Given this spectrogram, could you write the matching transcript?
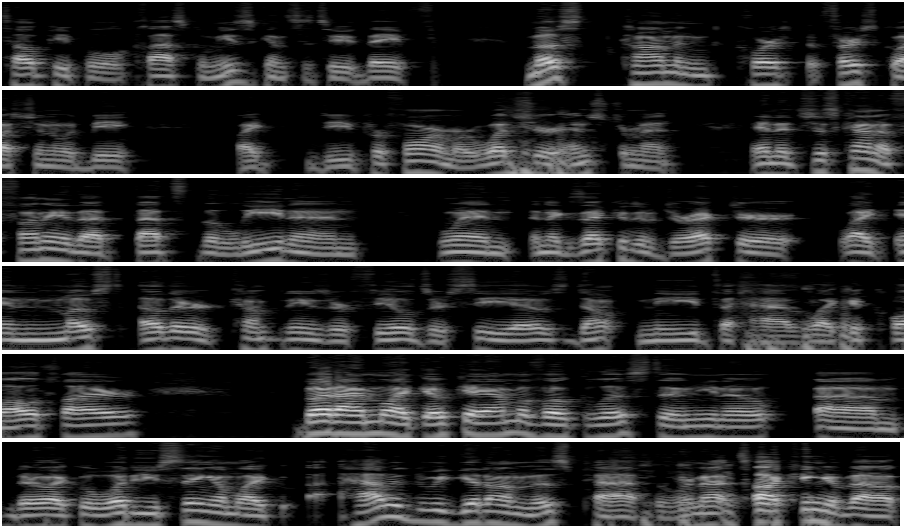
tell people Classical Music Institute, they most common course, first question would be like, "Do you perform?" or "What's your instrument?" And it's just kind of funny that that's the lead in when an executive director, like in most other companies or fields or CEOs, don't need to have like a qualifier but I'm like, okay, I'm a vocalist, and you know, um, they're like, well, what do you sing? I'm like, how did we get on this path? And we're not talking about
